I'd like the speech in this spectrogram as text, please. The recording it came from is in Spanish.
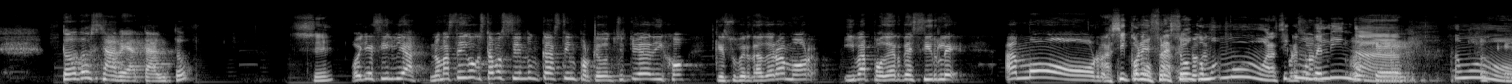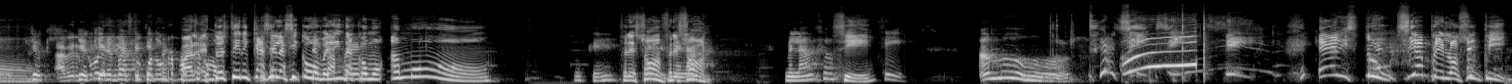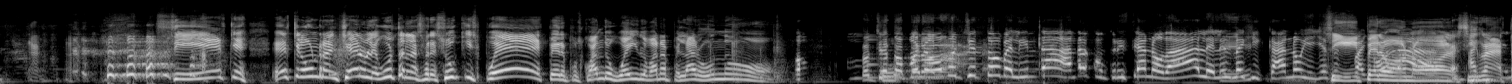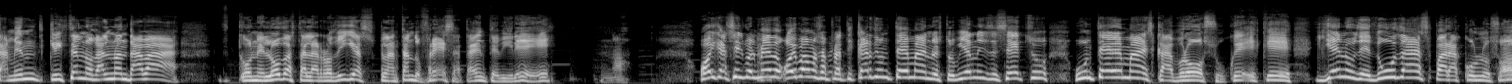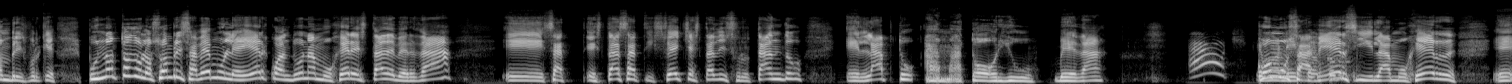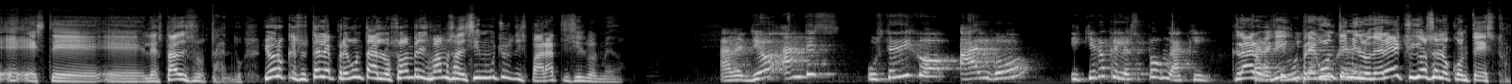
Todo sabe a tanto. Sí. Oye, Silvia, nomás te digo que estamos haciendo un casting porque Don Chito ya dijo que su verdadero amor iba a poder decirle amor. Así como fresa". fresón, Entonces, como amor, así como. Belinda. Amor. Yo, A ver, yo ¿cómo quiero tú cuando un como- entonces tienen que hacerle así como Café. Belinda, como amor. Ok. Fresón, ¿Me fresón. ¿Me lanzo? Sí. Sí. Amor. Sí, sí, sí. Eres tú, siempre lo supi. Sí, es que, es que a un ranchero le gustan las fresukis, pues. Pero pues cuando, güey, lo van a pelar uno. Don Cheto, pero. Bueno, Don Cheto, Belinda anda con Cristian Nodal. Él es mexicano y ella es Sí, española. pero no, así tiene- también Cristian Nodal no andaba con el lodo hasta las rodillas plantando fresa, también te diré, ¿eh? No. Oiga, Silvio Almedo, hoy vamos a platicar de un tema en nuestro viernes de sexo, un tema escabroso, que, que lleno de dudas para con los hombres, porque pues no todos los hombres sabemos leer cuando una mujer está de verdad, eh, está satisfecha, está disfrutando el apto amatorio, ¿verdad? ¿Cómo saber ¿cómo? si la mujer eh, eh, este, eh, le está disfrutando? Yo creo que si usted le pregunta a los hombres, vamos a decir muchos disparates, Silvio Almedo. A ver, yo antes, usted dijo algo y quiero que lo exponga aquí. Claro, pregúnteme mujeres- lo derecho y yo se lo contesto.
